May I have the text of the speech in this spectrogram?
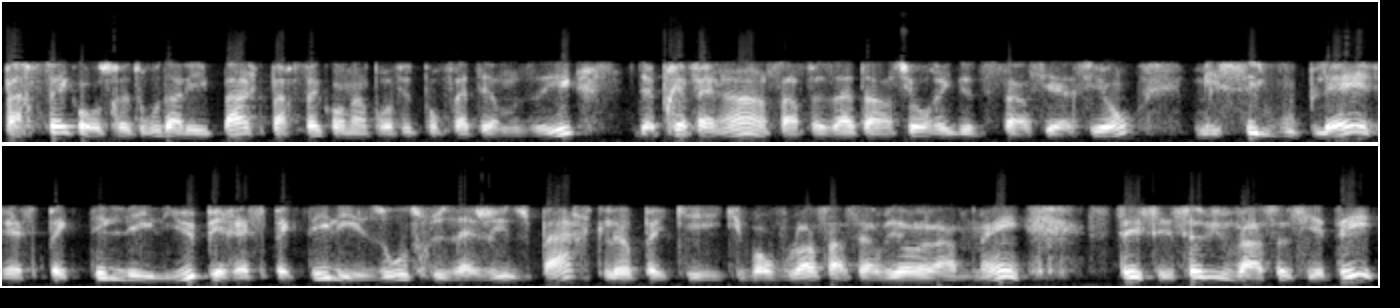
parfait qu'on se retrouve dans les parcs, parfait qu'on en profite pour fraterniser, de préférence en faisant attention aux règles de distanciation, mais s'il vous plaît, respectez les lieux puis respectez les autres usagers du parc là, qui, qui vont vouloir s'en servir le lendemain. C'est ça vivre en société.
